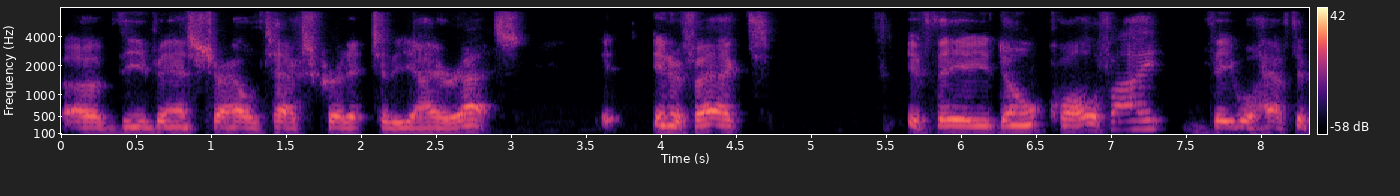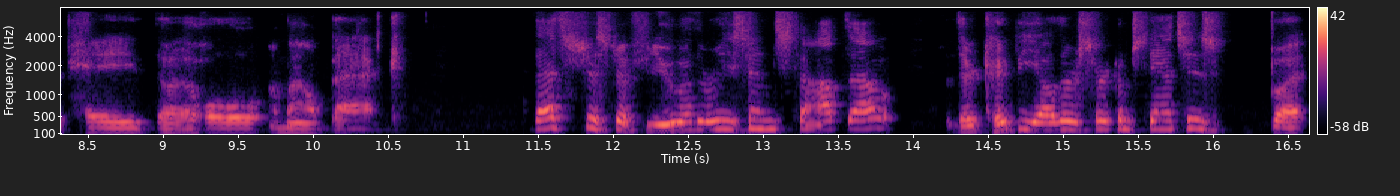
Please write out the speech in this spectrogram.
of the advanced child tax credit to the IRS. In effect, if they don't qualify, they will have to pay the whole amount back. That's just a few of the reasons to opt out. There could be other circumstances, but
